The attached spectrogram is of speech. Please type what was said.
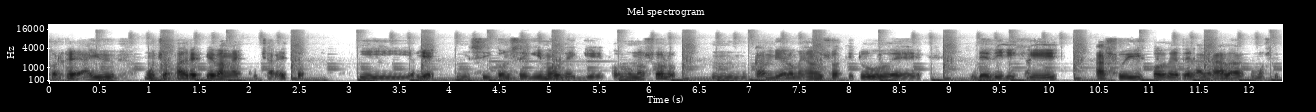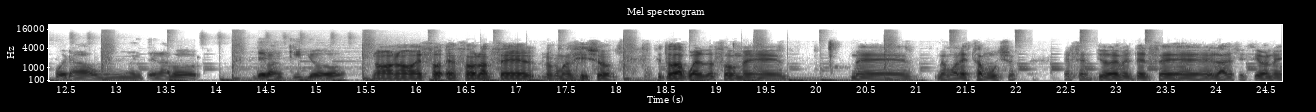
Jorge, hay muchos padres que van a escuchar esto. Y oye, si conseguimos de que con uno solo mm, cambie a lo mejor su actitud de, de dirigir a su hijo desde la grada como si fuera un entrenador de banquillo, No, no, eso, eso lo hacer, lo que me has dicho, estoy todo de acuerdo, eso me, me, me molesta mucho. El sentido de meterse en las decisiones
